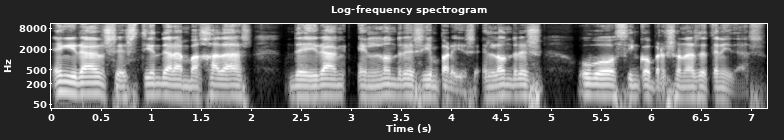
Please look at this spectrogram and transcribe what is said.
en Irán se extiende a las embajadas de Irán en Londres y en París. En Londres hubo cinco personas detenidas.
